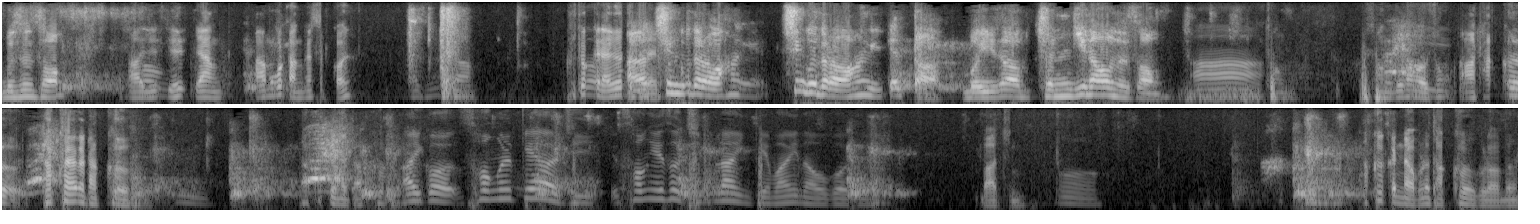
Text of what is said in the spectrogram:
무슨 성? 아, 성. 얘, 얘, 양, 아무것도 안 깼을걸? 아? 그저께 어. 내가 아, 줬던데. 친구들하고 한, 친구들하고 한개 깼다. 뭐, 이상, 전기 나오는 성. 아, 정진하고 성, 아, 다크. 다크 해가 다크. 음. 다크 깨네, 다크. 아, 이거 성을 깨야지. 성에서 짚라인 개 많이 나오거든. 맞음. 어. 다크 깼나 보네, 다크, 그러면.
